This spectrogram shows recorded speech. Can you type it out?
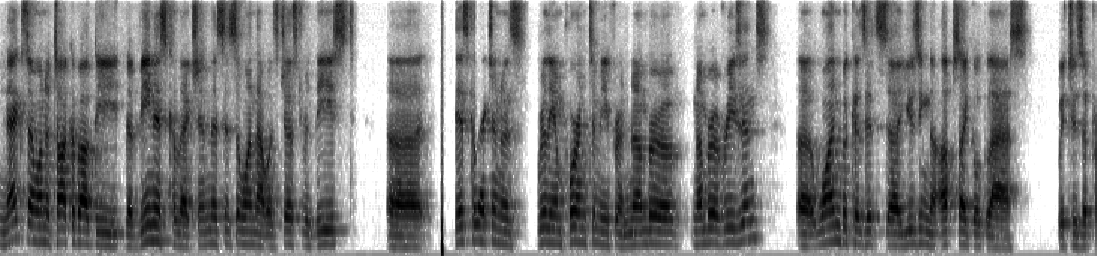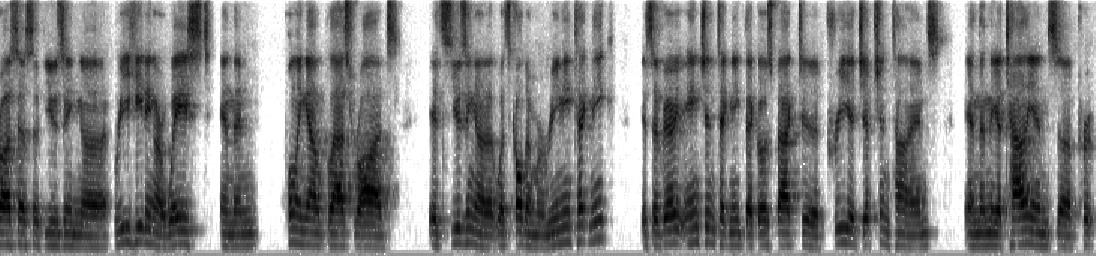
Next, I want to talk about the, the Venus collection. This is the one that was just released. Uh, this collection was really important to me for a number of, number of reasons. Uh, one, because it's uh, using the upcycle glass, which is a process of using, uh, reheating our waste and then pulling out glass rods. It's using a, what's called a murrini technique. It's a very ancient technique that goes back to pre-Egyptian times. And then the Italians uh, per,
